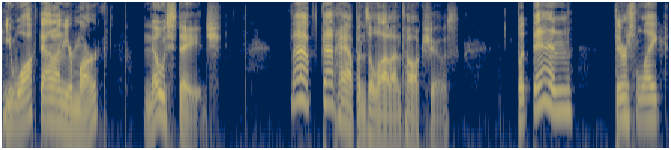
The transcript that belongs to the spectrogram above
you walk down on your mark, no stage. That that happens a lot on talk shows. But then there's like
